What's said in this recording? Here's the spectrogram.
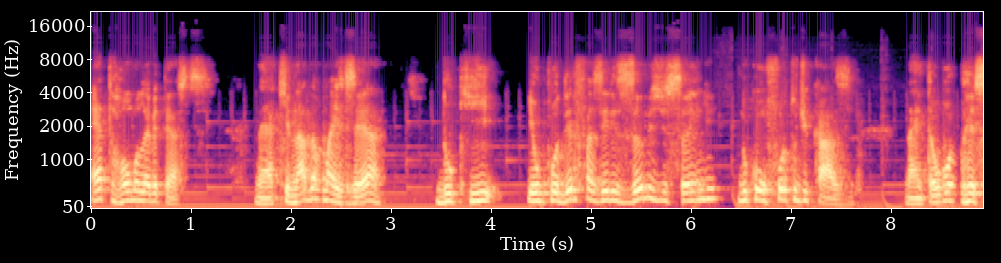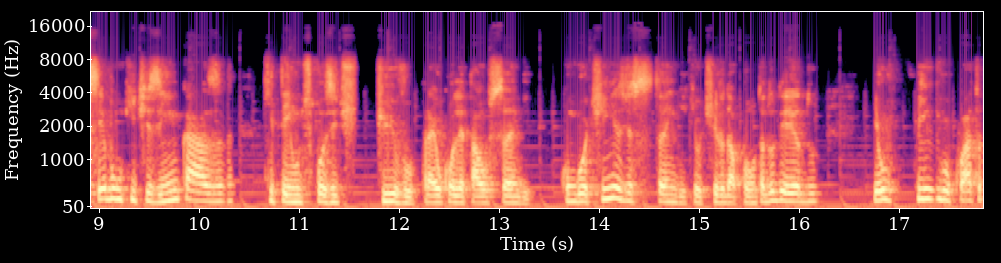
at-home lab tests, né, que nada mais é do que eu poder fazer exames de sangue no conforto de casa. Né? Então eu recebo um kitzinho em casa que tem um dispositivo para eu coletar o sangue com gotinhas de sangue que eu tiro da ponta do dedo. Eu pingo quatro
